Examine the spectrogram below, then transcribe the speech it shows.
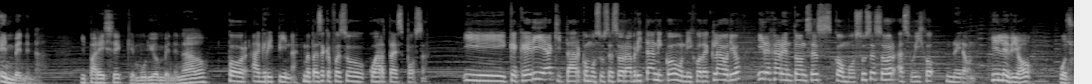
envenenado. Y parece que murió envenenado. por Agripina. Me parece que fue su cuarta esposa. Y que quería quitar como sucesor a Británico, un hijo de Claudio, y dejar entonces como sucesor a su hijo Nerón. Y le dio, pues,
